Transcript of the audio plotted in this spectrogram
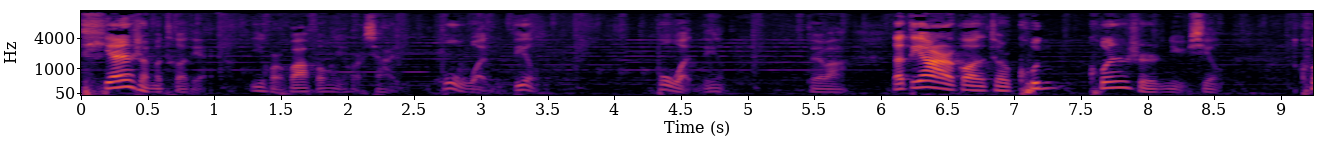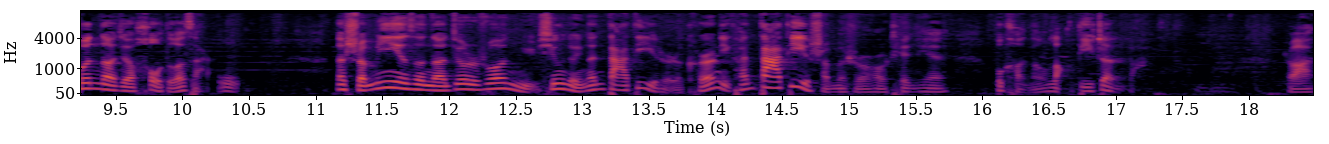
天什么特点？一会儿刮风，一会儿下雨，不稳定，不稳定。对吧？那第二个就是坤，坤是女性，坤呢就厚德载物。那什么意思呢？就是说女性就跟大地似的。可是你看大地什么时候天天不可能老地震吧？是吧？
